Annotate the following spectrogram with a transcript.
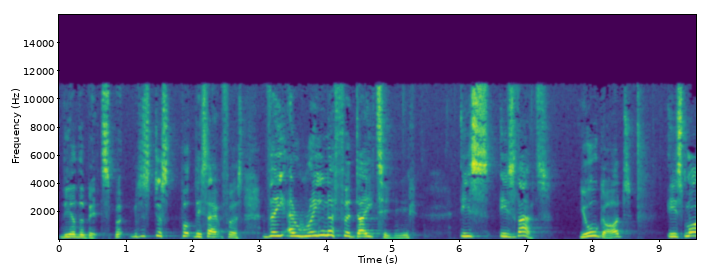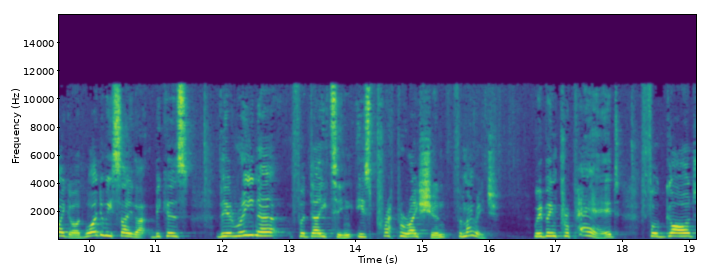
the other bits, but just, just put this out first. The arena for dating is, is that. Your God is my God. Why do we say that? Because the arena for dating is preparation for marriage. We've been prepared for God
